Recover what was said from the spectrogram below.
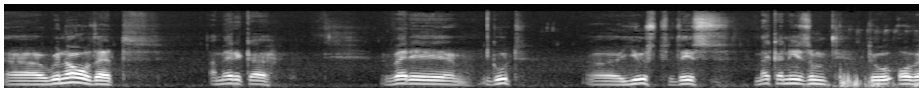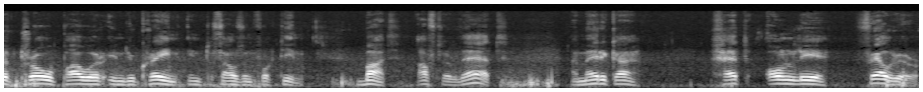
Uh, we know that America very good uh, used this mechanism to overthrow power in Ukraine in 2014. But after that, America had only failure.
